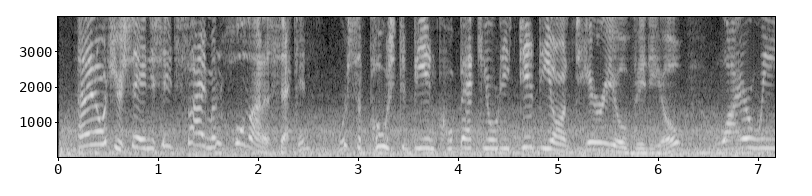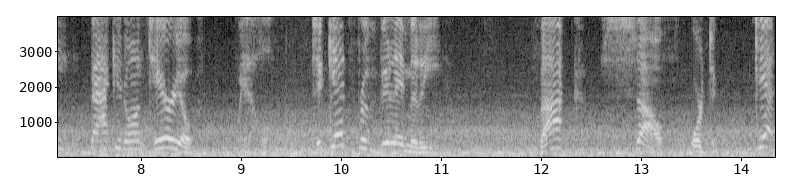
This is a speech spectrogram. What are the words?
And I know what you're saying. You say, Simon, hold on a second. We're supposed to be in Quebec. You already did the Ontario video. Why are we back in Ontario? Well, to get from Ville Marie back south or to get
